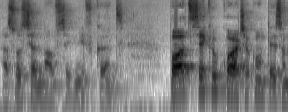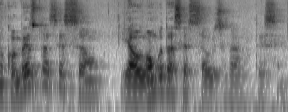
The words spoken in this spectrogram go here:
associando novos significantes. Pode ser que o corte aconteça no começo da sessão e ao longo da sessão isso vai acontecendo.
